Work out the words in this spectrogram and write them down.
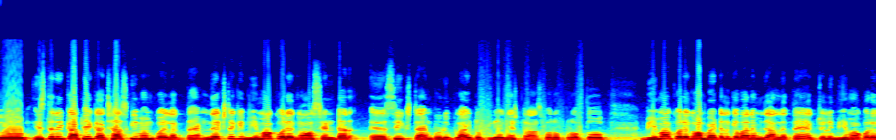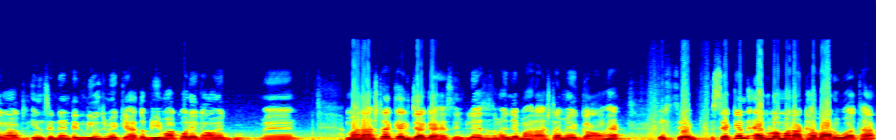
तो इस तरह काफ़ी एक अच्छा स्कीम हमको ये लगता है। नेक्स्ट है कि Bhima Koregaon centre six time to reply to plea against transfer of probe तो भीमा कोरेगांव बैटल के बारे में जान लेते हैं। Actually Bhima Koregaon incident news में क्या है? तो भीमा कोरेगांव एक महाराष्ट्र की एक जगह है। सिंपली ऐसे समझ महाराष्ट्र में एक गाँव है जो से, सेकेंड एंग्लो मराठा वार हुआ था।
